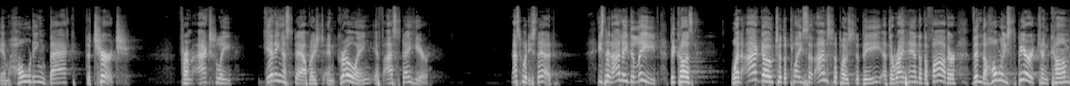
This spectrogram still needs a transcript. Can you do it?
am holding back the church from actually getting established and growing if I stay here. That's what he said. He said, I need to leave because when I go to the place that I'm supposed to be at the right hand of the Father, then the Holy Spirit can come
